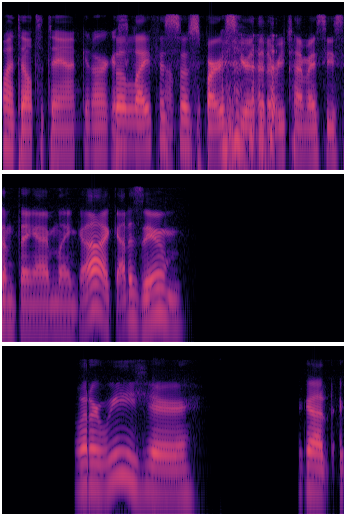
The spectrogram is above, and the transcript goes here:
Come on, Delta Dan, get Argus. The life is Um, so sparse here that every time I see something, I'm like, ah, I gotta zoom. What are we here? I got a,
